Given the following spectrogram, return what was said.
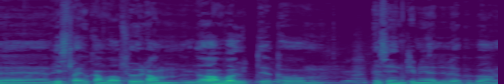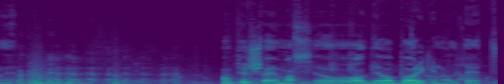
eh, visste jeg jo ikke han var før han, da han var ute på, med sin kriminelle løpebane. Han pusha jo masse, og det var bare kriminalitet.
